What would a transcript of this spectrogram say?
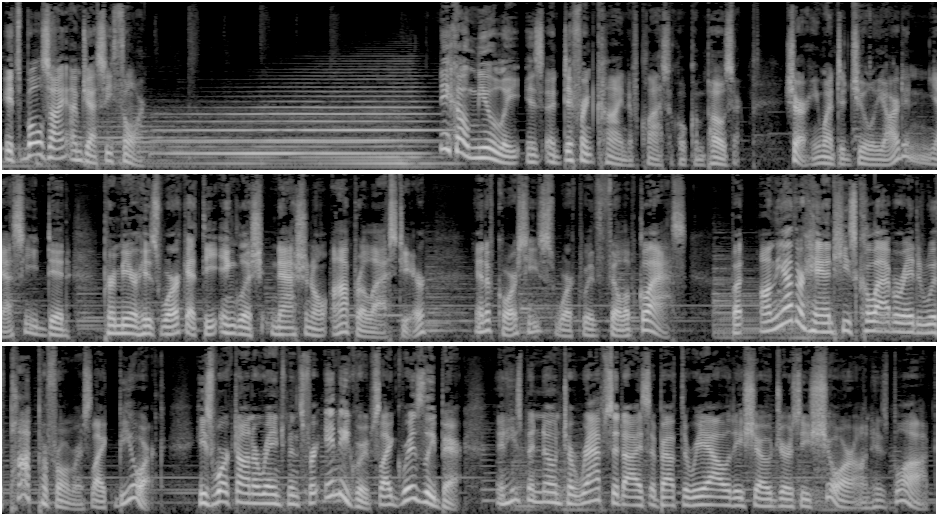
It's Bullseye. I'm Jesse Thorn. Nico Muhly is a different kind of classical composer. Sure, he went to Juilliard, and yes, he did premiere his work at the English National Opera last year. And of course, he's worked with Philip Glass. But on the other hand, he's collaborated with pop performers like Bjork. He's worked on arrangements for indie groups like Grizzly Bear, and he's been known to rhapsodize about the reality show Jersey Shore on his blog.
